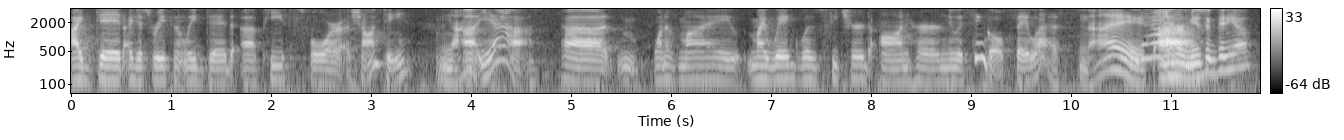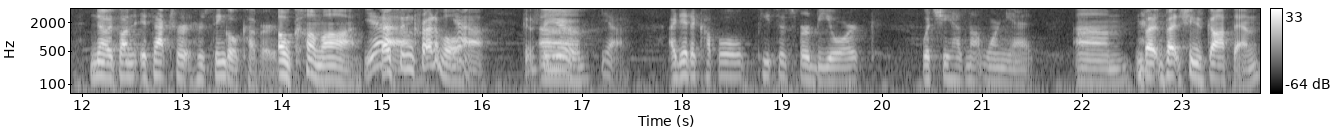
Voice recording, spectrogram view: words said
I did. I just recently did a piece for Ashanti. Nice. Uh, yeah. Uh, one of my my wig was featured on her newest single, "Say Less." Nice. Yeah. On her music video? No, it's on. It's actually her single cover. Oh, come on. yeah, That's incredible. Yeah, Good for Um, Yeah, I did a couple pieces for Bjork, which she has not worn yet. Um. But but she's got them.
